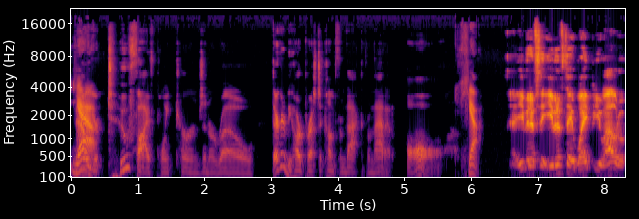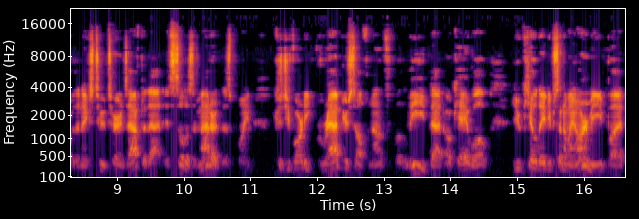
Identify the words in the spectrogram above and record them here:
Now Yeah. you're two five point turns in a row. They're going to be hard pressed to come from that from that at all. Yeah. Yeah, even if they even if they wipe you out over the next two turns after that, it still doesn't matter at this point because you've already grabbed yourself enough of a lead that okay, well, you killed eighty percent of my army, but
